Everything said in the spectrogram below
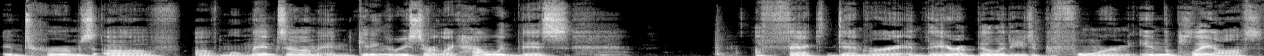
in terms of, of momentum and getting the restart, like how would this affect Denver and their ability to perform in the playoffs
